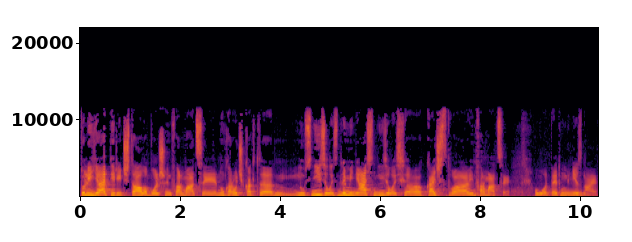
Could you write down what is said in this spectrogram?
то ли я перечитала больше информации, ну, короче, как-то ну, снизилось, для меня снизилось э, качество информации. Вот, поэтому не знаю.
